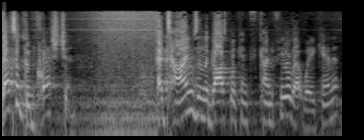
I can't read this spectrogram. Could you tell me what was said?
that's a good question. At times in the gospel can kind of feel that way, can it?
